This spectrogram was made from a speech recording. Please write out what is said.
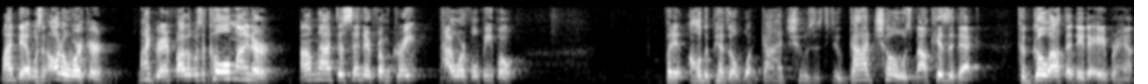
my dad was an auto worker. My grandfather was a coal miner. I'm not descended from great, powerful people. But it all depends on what God chooses to do. God chose Melchizedek to go out that day to Abraham.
